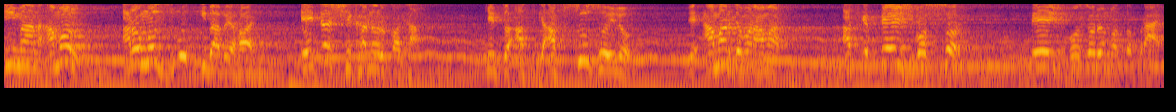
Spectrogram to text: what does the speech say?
ইমান আমল আরও মজবুত কীভাবে হয় এটা শেখানোর কথা। কিন্তু আজকে আফসুস হইল যে, আমার যেমন আমার আজকে তেইশ বছর, তেইশ বছরের মতো প্রায়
